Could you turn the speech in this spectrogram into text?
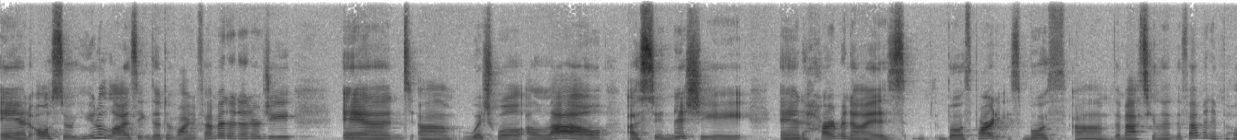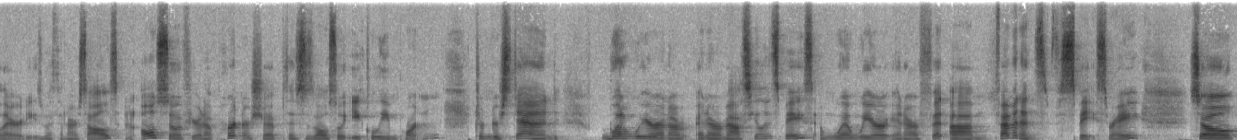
and also utilizing the divine feminine energy and um, which will allow us to initiate and harmonize both parties, both um, the masculine and the feminine polarities within ourselves. And also, if you're in a partnership, this is also equally important to understand when we are in our in our masculine space and when we are in our um, feminine space, right? So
